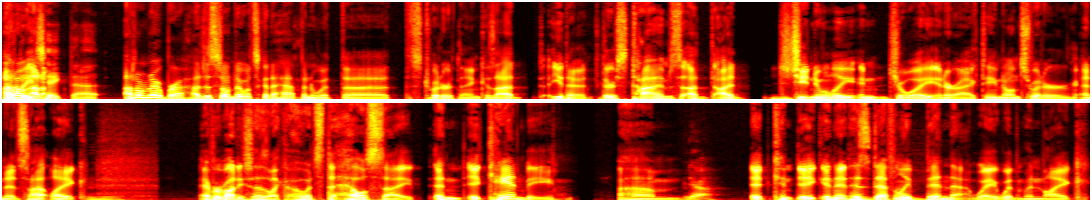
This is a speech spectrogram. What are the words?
I don't- Nobody I don't- take that. I don't know, bro. I just don't know what's going to happen with uh, this Twitter thing because I, you know, there's times I, I genuinely enjoy interacting on Twitter, and it's not like Mm-hmm. everybody says like, oh, it's the hell site, and it can be. Um, Yeah. it can, it, and it has definitely been that way when, when like,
